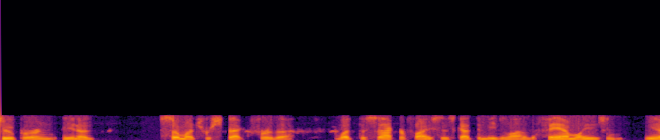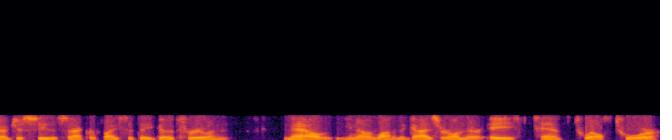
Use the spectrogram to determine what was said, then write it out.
super, and you know, so much respect for the what the sacrifices. Got to meet a lot of the families, and you know, just see the sacrifice that they go through, and now, you know, a lot of the guys are on their eighth, tenth, twelfth tour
